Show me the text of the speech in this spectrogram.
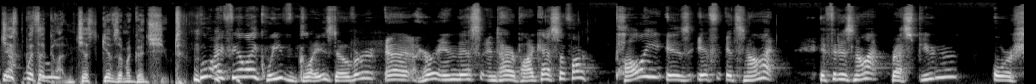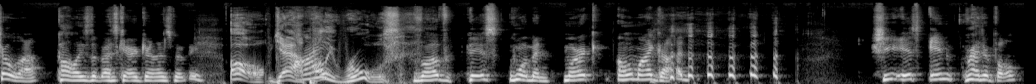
just Yeah. with a gun. Just gives him a good shoot. Who I feel like we've glazed over uh, her in this entire podcast so far. Polly is if it's not if it is not Rasputin or Shola, Polly's the best character in this movie. oh yeah, I- Polly rules. Love this woman, Mark. Oh my god. she is incredible.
